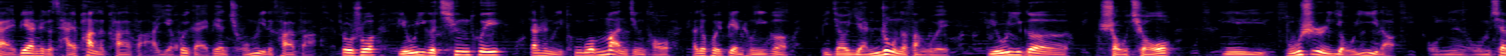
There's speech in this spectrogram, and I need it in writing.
改变这个裁判的看法，也会改变球迷的看法。就是说，比如一个轻推，但是你通过慢镜头，它就会变成一个比较严重的犯规。比如一个手球。你不是有意的，我们我们先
